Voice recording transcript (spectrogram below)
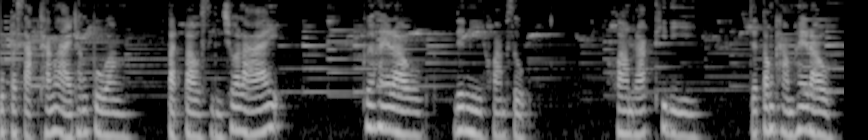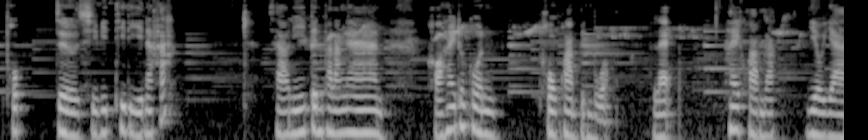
อุปสรรคทั้งหลายทั้งปวง ปัดเป่าสิ่งชั่วร้าย เพื่อให้เราได้มีความสุข ความรักที่ดี จะต้องทำให้เราพบเจอชีวิตที่ดีนะคะเช้านี้เป็นพลังงาน ขอให้ทุกคนคงความเป็นบวก และให้ความรักเยียวยา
